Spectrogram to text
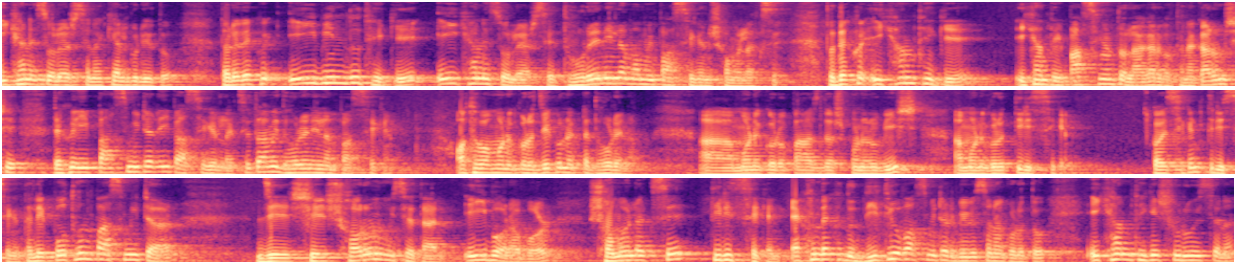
এইখানে চলে আসছে না, খেয়াল করিও তো। তাহলে দেখো, এই বিন্দু থেকে এইখানে চলে আসছে, ধরে নিলাম আমি পাঁচ সেকেন্ড সময় লাগছে। তো দেখো, এইখান থেকে এখান থেকে পাঁচ সেকেন্ড তো লাগার কথা না, কারণ সে, দেখো, এই পাঁচ মিটারেই পাঁচ সেকেন্ড লাগছে, তো আমি ধরে নিলাম পাঁচ সেকেন্ড। অথবা মনে করো যে কোনো একটা ধরে নাও। মনে করো পাঁচ, দশ, পনেরো, বিশ মনে করো তিরিশ সেকেন্ড। কয় সেকেন্ড? তিরিশ সেকেন্ড। তাহলে প্রথম পাঁচ মিটার যে সে স্মরণ হয়েছে তার এই বরাবর, সময় লাগছে তিরিশ সেকেন্ড। এখন দেখো তো, দ্বিতীয় পাঁচ মিটার বিবেচনা করো তো এইখান থেকে শুরু হয়েছে না?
